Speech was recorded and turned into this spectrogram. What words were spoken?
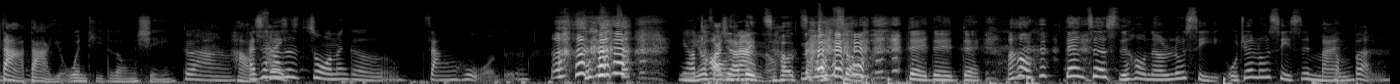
大大有问题的东西。嗯、对啊，好，还是他是做那个脏货的？你又发现他被找 找走？对对对，然后但这时。候呢，Lucy，我觉得 Lucy 是蛮笨，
